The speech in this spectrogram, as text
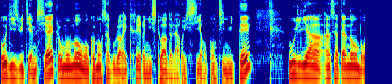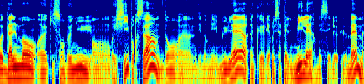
Au XVIIIe siècle, au moment où on commence à vouloir écrire une histoire de la Russie en continuité, où il y a un certain nombre d'Allemands euh, qui sont venus en Russie pour ça, dont un dénommé Müller, que les Russes appellent Miller, mais c'est le, même.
